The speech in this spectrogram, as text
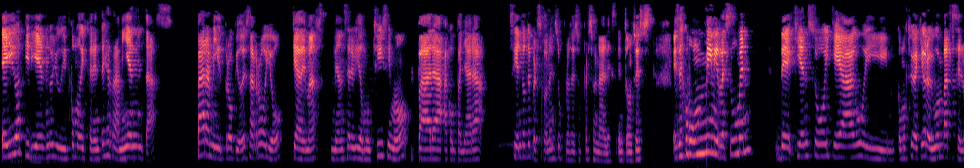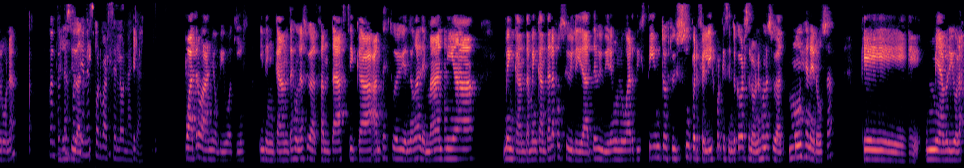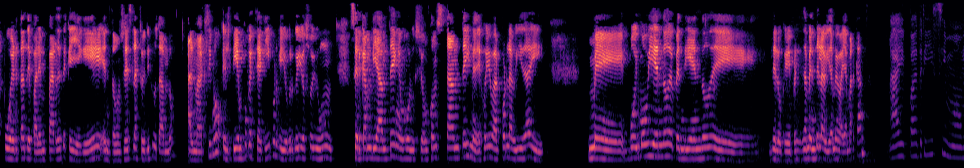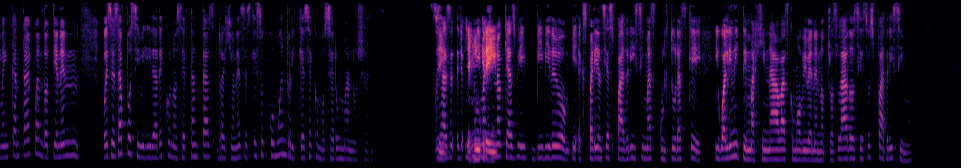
he ido adquiriendo, Judith, como diferentes herramientas para mi propio desarrollo que además me han servido muchísimo para acompañar a cientos de personas en sus procesos personales. Entonces, ese es como un mini resumen de quién soy, qué hago y cómo estoy aquí. Ahora vivo en Barcelona. ¿Cuánto tiempo ciudad tienes por Barcelona ya? Cuatro años vivo aquí y me encanta, es una ciudad fantástica. Antes estuve viviendo en Alemania, me encanta, me encanta la posibilidad de vivir en un lugar distinto. Estoy súper feliz porque siento que Barcelona es una ciudad muy generosa que me abrió las puertas de par en par desde que llegué, entonces la estoy disfrutando al máximo el tiempo que esté aquí porque yo creo que yo soy un ser cambiante en evolución constante y me dejo llevar por la vida y me voy moviendo dependiendo de, de lo que precisamente la vida me vaya marcando. Ay, padrísimo. Me encanta cuando tienen pues esa posibilidad de conocer tantas regiones. Es que eso cómo enriquece como ser humano, Shadi. O sea, me imagino que has vivido experiencias padrísimas, culturas que igual ni te imaginabas cómo viven en otros lados y eso es padrísimo.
